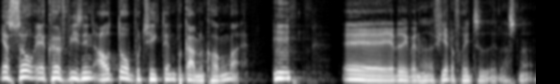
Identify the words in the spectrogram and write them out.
Jeg så, jeg kørte forbi sådan en outdoor-butik, den på Gamle Kongevej. Mm. Øh, jeg ved ikke, hvad den hedder, Fjert og Fritid eller sådan noget.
